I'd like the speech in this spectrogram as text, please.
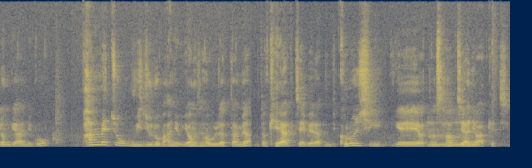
런 게 아니고 판매 쪽 위주로 많이 영상을 올렸다면 어떤 계약 재배라든지 그런 식의 어떤 음. 사업 제안이 왔겠지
